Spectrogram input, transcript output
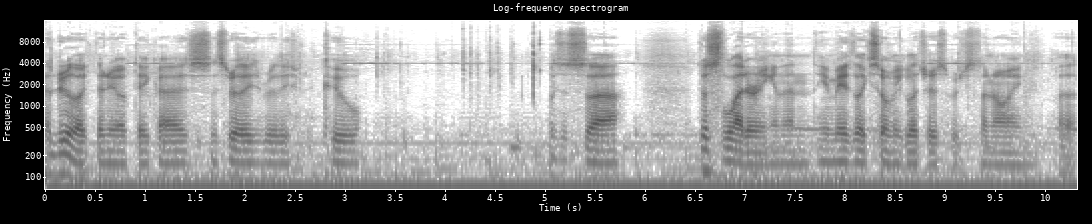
I do like the new update, guys. It's really, really cool. It's just, uh, just lettering, and then he made like so many glitches, which is annoying, but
